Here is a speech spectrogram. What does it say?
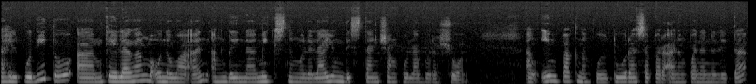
Dahil po dito, um, kailangang maunawaan ang dynamics ng malalayong distansyang kolaborasyon, ang impact ng kultura sa paraan ng pananalita,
